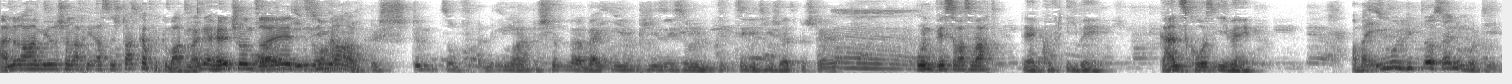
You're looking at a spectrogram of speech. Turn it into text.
Andere haben ihre schon nach dem ersten Start kaputt gemacht. Meine hält schon Oh, seit Ingo sieben Jahren. bestimmt so, Ingo hat bestimmt mal bei EMP sich so witzige T-Shirts bestellt. Und wisst ihr, was er macht? Der kauft Ebay. Ganz groß Ebay. Aber Ingo liebt auch seine Mutti.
